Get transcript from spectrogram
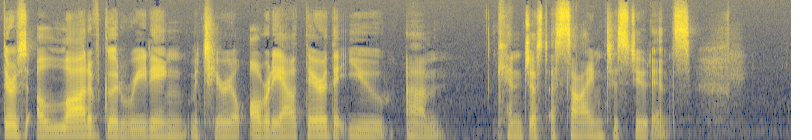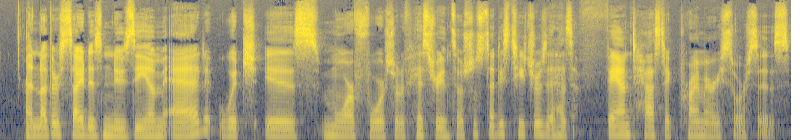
there's a lot of good reading material already out there that you um, can just assign to students. Another site is Newseum Ed, which is more for sort of history and social studies teachers. It has fantastic primary sources,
